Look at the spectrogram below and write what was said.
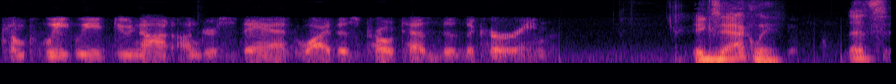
completely do not understand why this protest is occurring. Exactly. That's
